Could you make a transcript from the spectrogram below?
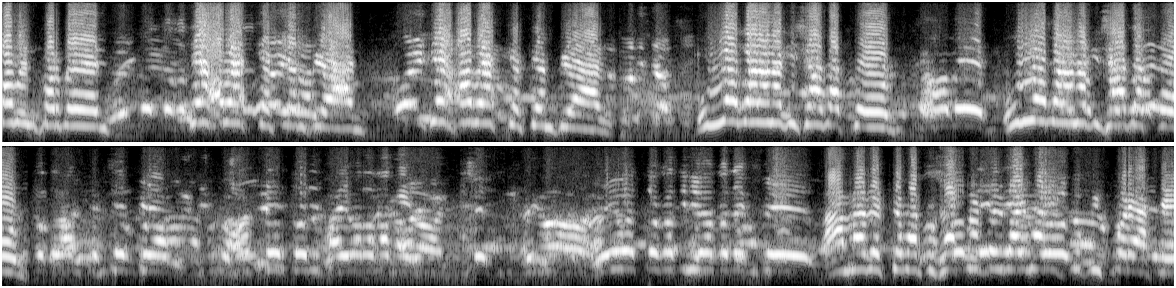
কমেন্ট করবেন। কে হবে আজকের চ্যাম্পিয়ন হবে আজকের চ্যাম্পিয়ন উল্লাপাড়া নাকি শাহজাদপুর উল্লাপাড়া নাকি শাহজাদপুর আমরা দেখতে পাচ্ছি স্বপ্নের ভাই মারা একটু পিছ করে আছে।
